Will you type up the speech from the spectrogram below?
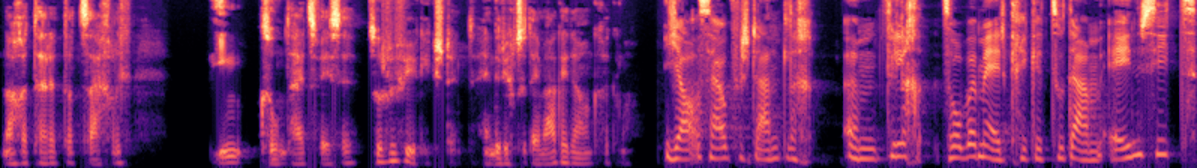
nachher tatsächlich im Gesundheitswesen zur Verfügung stehen. Habt ihr euch zu dem auch Gedanken gemacht? Ja, selbstverständlich. Ähm, vielleicht zwei Bemerkungen zu dem. Einerseits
